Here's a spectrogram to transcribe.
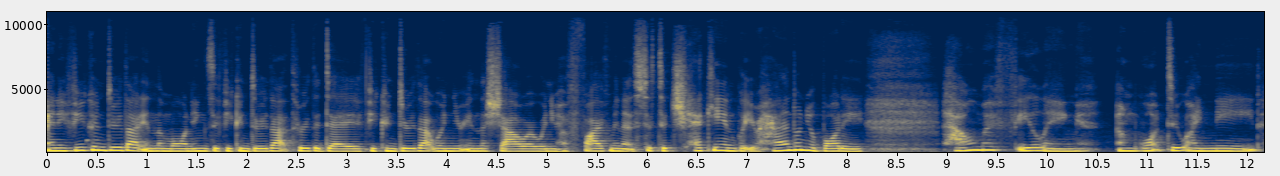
And if you can do that in the mornings, if you can do that through the day, if you can do that when you're in the shower, when you have five minutes just to check in, put your hand on your body. How am I feeling? And what do I need?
